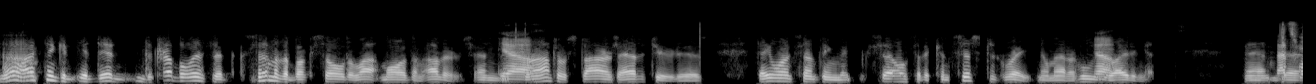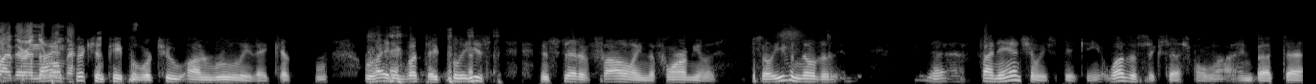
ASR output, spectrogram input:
Well, Uh, I think it, it did. The trouble is that some of the books sold a lot more than others, and the Yeah. Toronto Star's attitude is they want something that sells at a consistent rate, no matter who's Yeah. writing it. And That's uh, why they're in the science romance fiction people were too unruly. They kept writing what they pleased instead of following the formulas. So even though the uh, financially speaking, it was a successful line, but uh,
